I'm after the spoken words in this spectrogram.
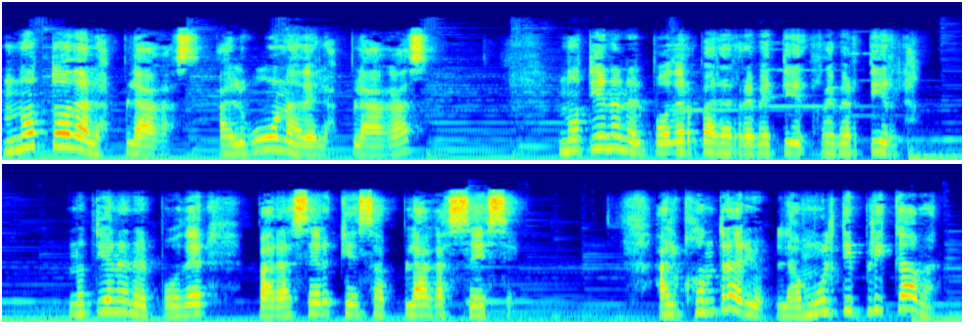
no todas las plagas, algunas de las plagas, no tienen el poder para revertir, revertirla, no tienen el poder para hacer que esa plaga cese. Al contrario, la multiplicaban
